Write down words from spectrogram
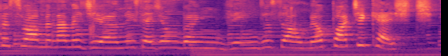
pessoal, meu nome é Diana e sejam bem-vindos ao meu podcast.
